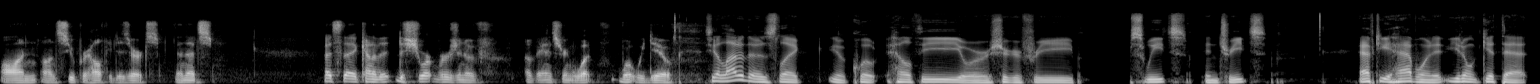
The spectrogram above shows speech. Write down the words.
on on super healthy desserts. And that's that's the kind of the, the short version of of answering what what we do. See, a lot of those like you know quote healthy or sugar free sweets and treats. After you have one, it, you don't get that.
